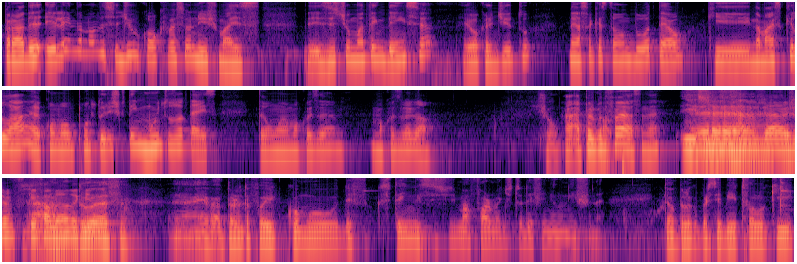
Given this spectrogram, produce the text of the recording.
para ele ainda não decidiu qual que vai ser o nicho, mas existe uma tendência, eu acredito, nessa questão do hotel, que ainda mais que lá, é como ponto turístico tem muitos hotéis. Então é uma coisa uma coisa legal. Show. A, a pergunta foi essa, né? Isso. É, já já fiquei Ah, falando aqui. duas- É, a pergunta foi como se tem existe uma forma de tu definir um nicho, né? Então, pelo que eu percebi, tu falou que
